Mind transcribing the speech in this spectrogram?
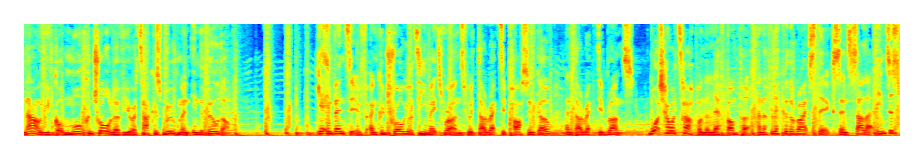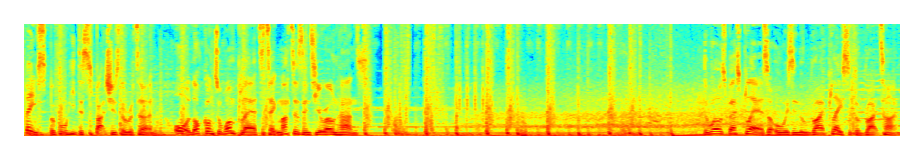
Now you've got more control over your attacker's movement in the build-up. Get inventive and control your teammates' runs with directed pass and go and directed runs. Watch how a tap on the left bumper and a flick of the right stick sends Salah into space before he dispatches the return. Or lock onto one player to take matters into your own hands. The world's best players are always in the right place at the right time.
